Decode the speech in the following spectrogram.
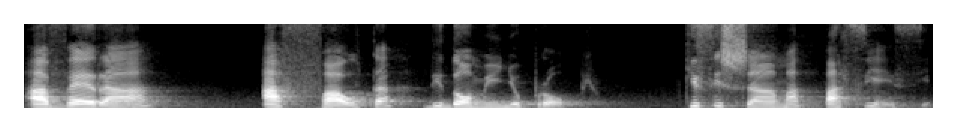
haverá a falta de domínio próprio, que se chama paciência.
